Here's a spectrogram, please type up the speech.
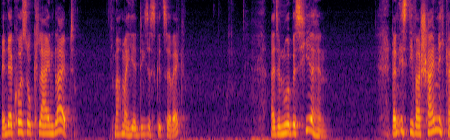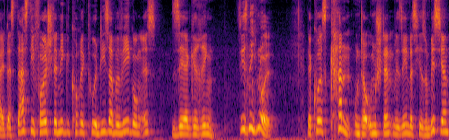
Wenn der Kurs so klein bleibt, ich mache mal hier diese Skizze weg, also nur bis hierhin, dann ist die Wahrscheinlichkeit, dass das die vollständige Korrektur dieser Bewegung ist, sehr gering. Sie ist nicht null. Der Kurs kann unter Umständen, wir sehen das hier so ein bisschen,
